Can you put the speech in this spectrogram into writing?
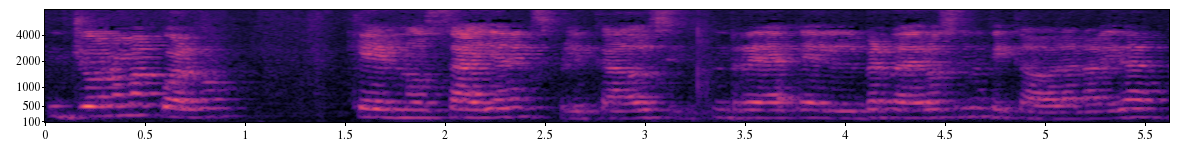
Yo no me acuerdo que nos hayan explicado el, verdadero significado de la Navidad.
